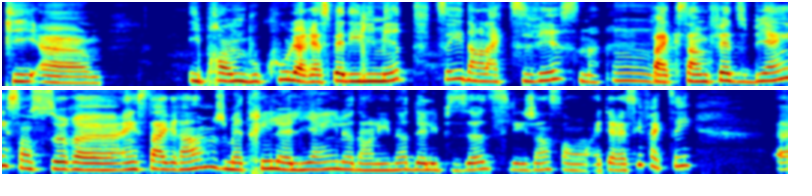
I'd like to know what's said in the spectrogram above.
Puis euh, ils prônent beaucoup le respect des limites, tu sais, dans l'activisme. Mm. Fait que ça me fait du bien. Ils sont sur Instagram. Je mettrai le lien là, dans les notes de l'épisode si les gens sont intéressés. Fait que, tu sais,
